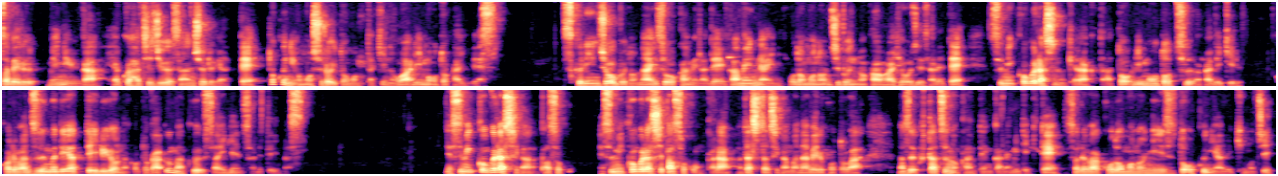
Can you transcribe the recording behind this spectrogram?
遊べるメニューが183種類あって、特に面白いと思った機能はリモート会議です。スクリーン上部の内蔵カメラで画面内に子供の自分の顔が表示されて、すみっこ暮らしのキャラクターとリモート通話ができる。これは Zoom でやっているようなことがうまく再現されています。すみっこ暮らしがパソすみっこ暮らしパソコンから私たちが学べることは、まず2つの観点から見てきて、それは子供のニーズと奥にある気持ち。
